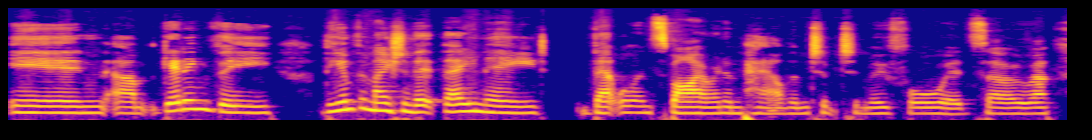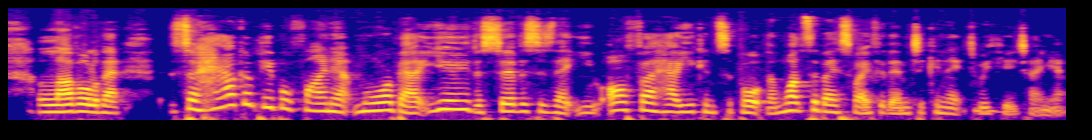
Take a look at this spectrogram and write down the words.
in um, getting the, the information that they need that will inspire and empower them to, to move forward. So, uh, love all of that. So, how can people find out more about you, the services that you offer, how you can support them? What's the best way for them to connect with you, Tanya?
